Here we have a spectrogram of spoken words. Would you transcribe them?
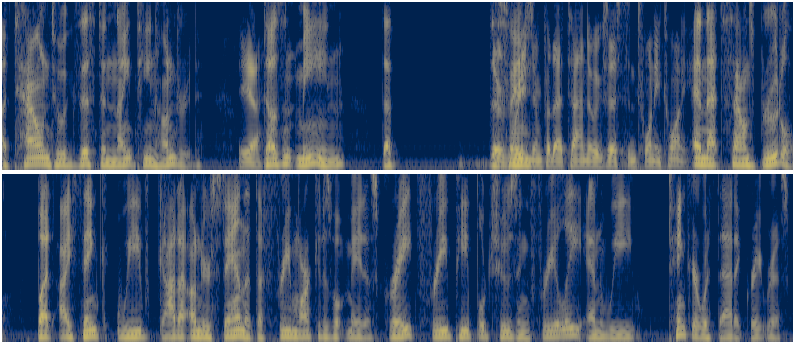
a town to exist in 1900, yeah. doesn't mean that the there's same, reason for that town to exist in 2020. And that sounds brutal. but I think we've got to understand that the free market is what made us great. Free people choosing freely, and we tinker with that at great risk.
